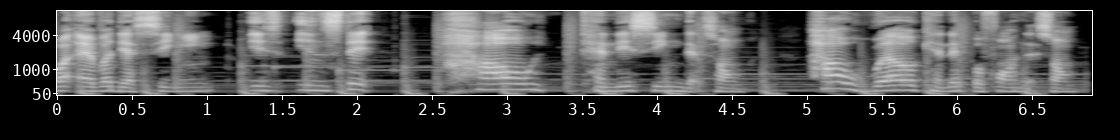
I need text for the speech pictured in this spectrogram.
whatever they're singing, is instead how can they sing that song? How well can they perform that song?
